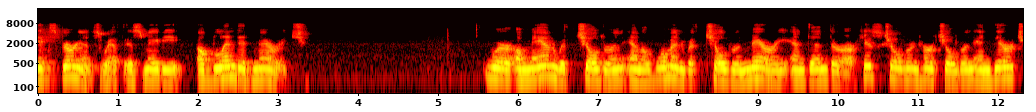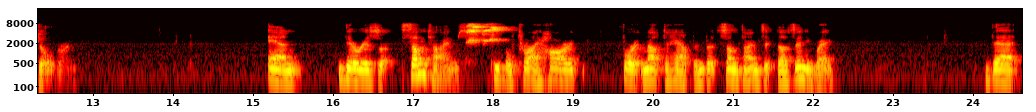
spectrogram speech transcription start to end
experience with is maybe a blended marriage where a man with children and a woman with children marry, and then there are his children, her children, and their children. And there is a, sometimes people try hard for it not to happen, but sometimes it does anyway. That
